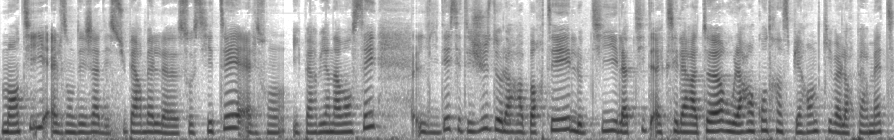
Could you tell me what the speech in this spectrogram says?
menties, elles ont déjà des super belles sociétés, elles sont hyper bien avancées. L'idée, c'était juste de leur apporter le petit, la petite accélérateur ou la rencontre inspirante qui va leur permettre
